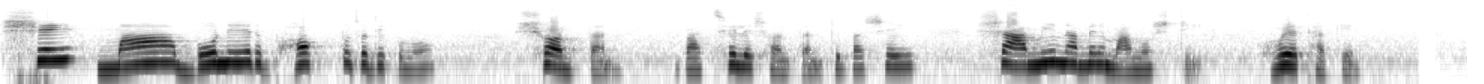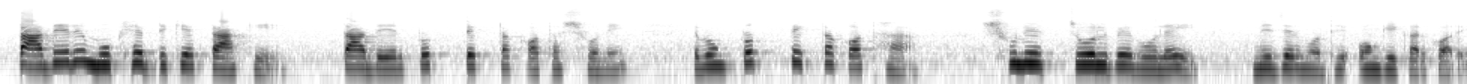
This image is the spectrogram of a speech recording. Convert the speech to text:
সেই মা বোনের ভক্ত যদি কোনো সন্তান বা ছেলে সন্তান কিংবা সেই স্বামী নামের মানুষটি হয়ে থাকে, তাদের মুখের দিকে তাকিয়ে তাদের প্রত্যেকটা কথা শোনে এবং প্রত্যেকটা কথা শুনে চলবে বলেই নিজের মধ্যে অঙ্গীকার করে।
